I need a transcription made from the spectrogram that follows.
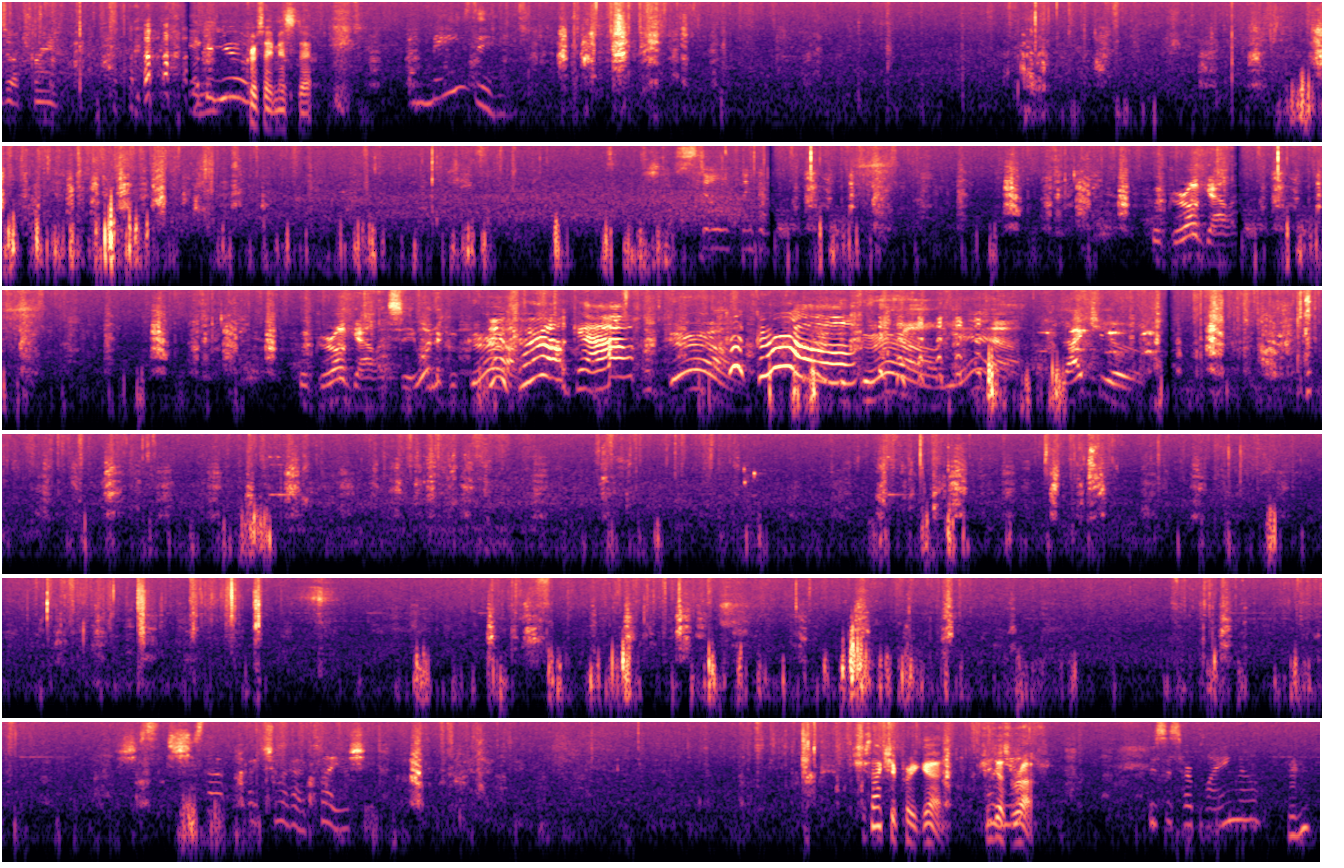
This is our train. Look at you. Chris, I missed that. Amazing. Good girl, Galaxy. Good girl, Galaxy. What a good girl. Good girl, gal. Good girl. Good girl. Good girl. Yeah. Like you. She's, she's not quite sure how to play, is she? She's actually pretty good. She's Oh, just yeah? rough. This is her playing now? Mhm.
